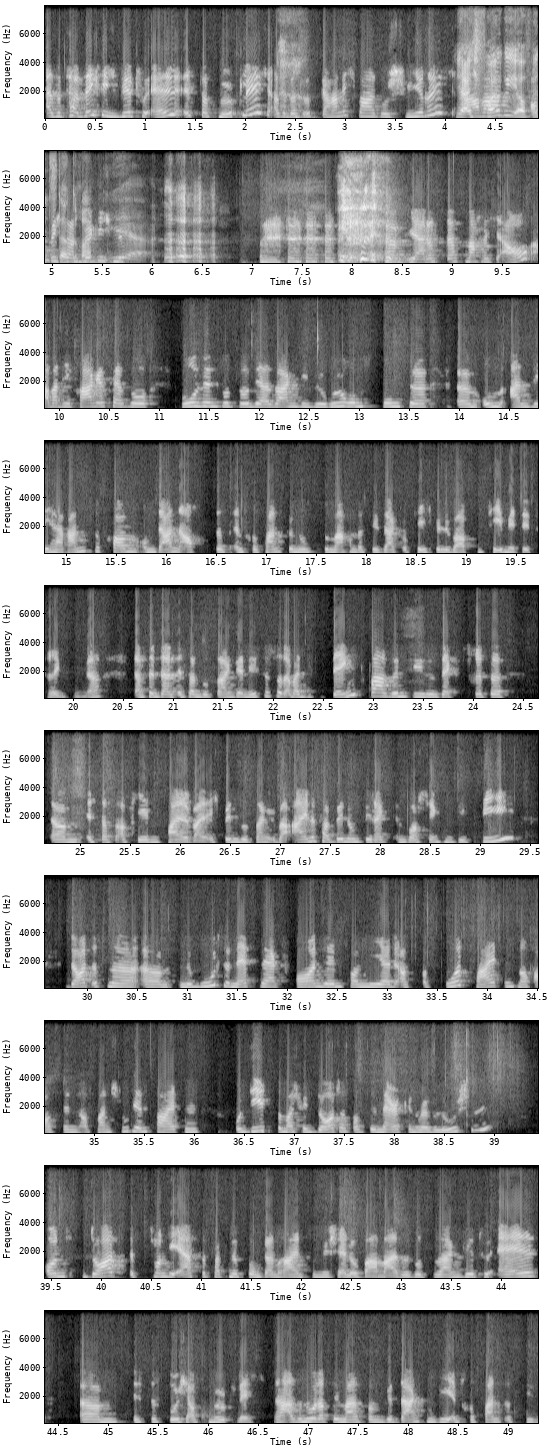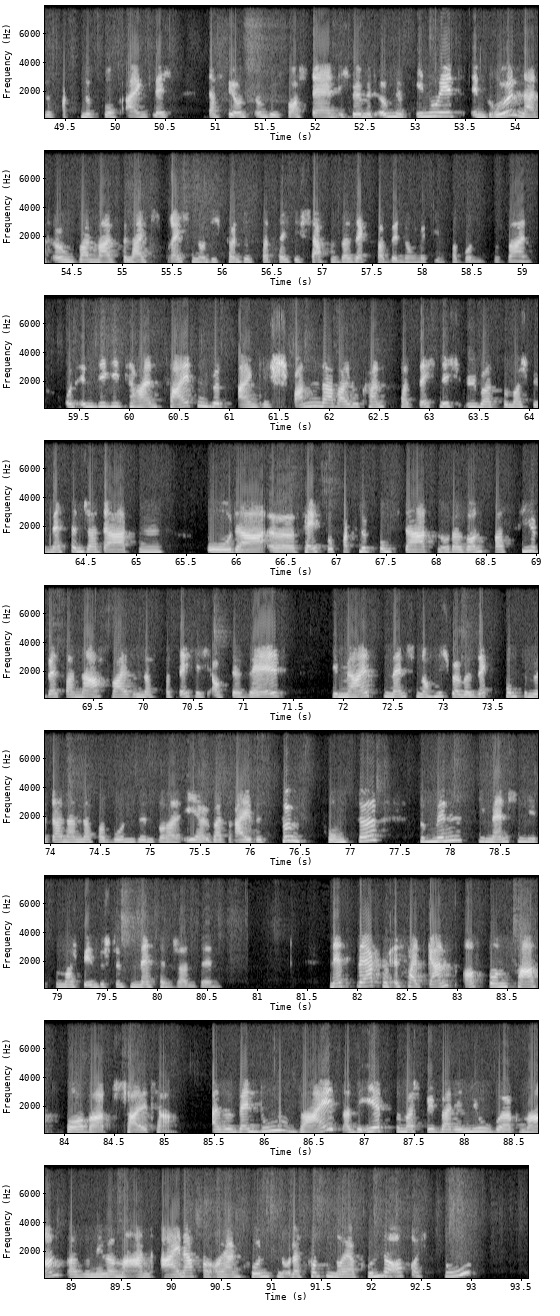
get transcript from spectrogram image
also tatsächlich virtuell ist das möglich. Also das ist gar nicht mal so schwierig. Ja, ich folge ihr auf Instagram. Yeah. Ähm, ja, das, das mache ich auch. Aber die Frage ist ja so, wo sind sozusagen die Berührungspunkte, ähm, um an sie heranzukommen, um dann auch das interessant genug zu machen, dass sie sagt, okay, ich will überhaupt einen Tee mit dir trinken. Ne? Das sind dann, ist dann sozusagen der nächste Schritt. Aber denkbar sind diese sechs Schritte, ähm, ist das auf jeden Fall, weil ich bin sozusagen über eine Verbindung direkt in Washington DC Dort ist eine, ähm, eine gute Netzwerkfreundin von mir aus, aus Urzeiten, noch aus, den, aus meinen Studienzeiten. Und die ist zum Beispiel Daughters of the American Revolution. Und dort ist schon die erste Verknüpfung dann rein zu Michelle Obama. Also sozusagen virtuell ähm, ist es durchaus möglich. Ne? Also nur, dass wir mal so einen Gedanken, wie interessant ist diese Verknüpfung eigentlich dass wir uns irgendwie vorstellen, ich will mit irgendeinem Inuit in Grönland irgendwann mal vielleicht sprechen und ich könnte es tatsächlich schaffen, über Sexverbindungen mit ihm verbunden zu sein. Und in digitalen Zeiten wird es eigentlich spannender, weil du kannst tatsächlich über zum Beispiel Messenger-Daten oder äh, Facebook-Verknüpfungsdaten oder sonst was viel besser nachweisen, dass tatsächlich auf der Welt die meisten Menschen noch nicht mehr über sechs Punkte miteinander verbunden sind, sondern eher über drei bis fünf Punkte. Zumindest die Menschen, die zum Beispiel in bestimmten Messengern sind. Netzwerken ist halt ganz oft so ein Fast-Forward-Schalter. Also wenn du weißt, also ihr zum Beispiel bei den New Work Moms, also nehmen wir mal an, einer von euren Kunden oder es kommt ein neuer Kunde auf euch zu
